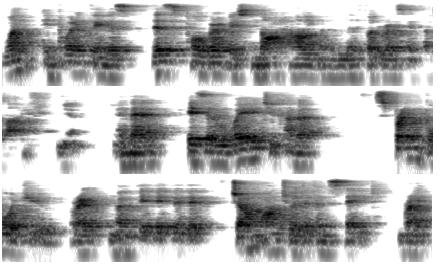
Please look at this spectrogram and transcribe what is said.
one important thing is this program is not how you're going to live for the rest of your life. Yeah. And then it's a way to kind of springboard you, right? Mm-hmm. It, it, it, it, jump onto a different state, right?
